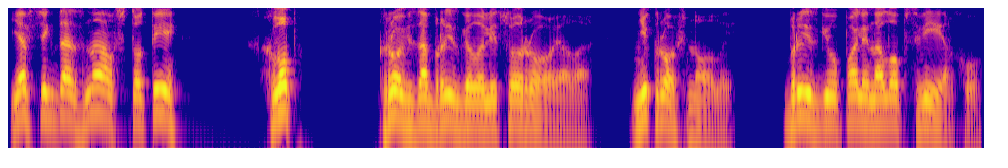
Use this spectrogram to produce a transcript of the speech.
я всегда знал, что ты...» Хлоп! Кровь забрызгала лицо Ройла. Не кровь Нолы. Брызги упали на лоб сверху,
